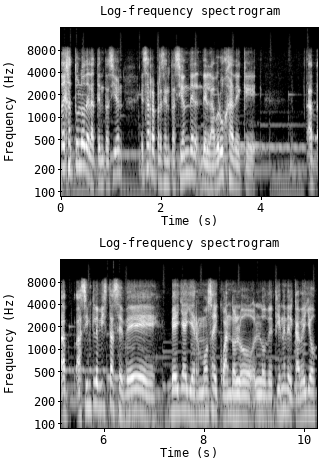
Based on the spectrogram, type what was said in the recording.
deja tú lo de la tentación. Esa representación de, de la bruja, de que a, a- a simple vista se ve bella y hermosa, y cuando lo, lo detiene del cabello,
